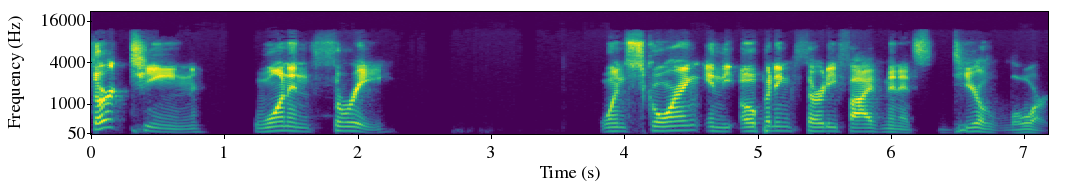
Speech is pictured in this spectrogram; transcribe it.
13, 1, and 3 when scoring in the opening 35 minutes. Dear Lord.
